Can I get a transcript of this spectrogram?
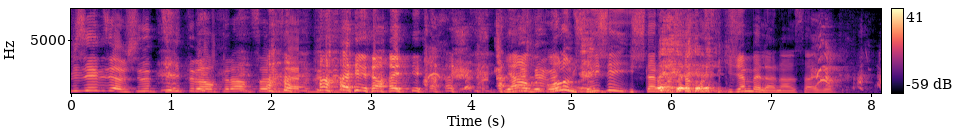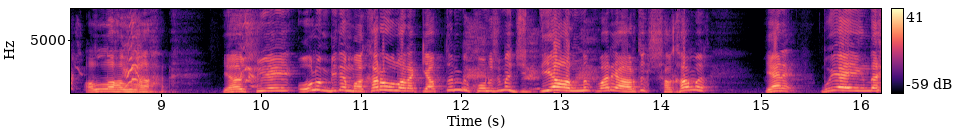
Bir şey diyeceğim. Şunu Twitter altına atsanıza. ya. hayır hayır hayır. Ya bu, oğlum şey şey işler başlatma sikeceğim belanı ha sahibi. Allah Allah. Ya şu yayın oğlum bir de makara olarak yaptığım bir konuşma ciddiye alınıp var ya artık şaka mı? Yani bu yayında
